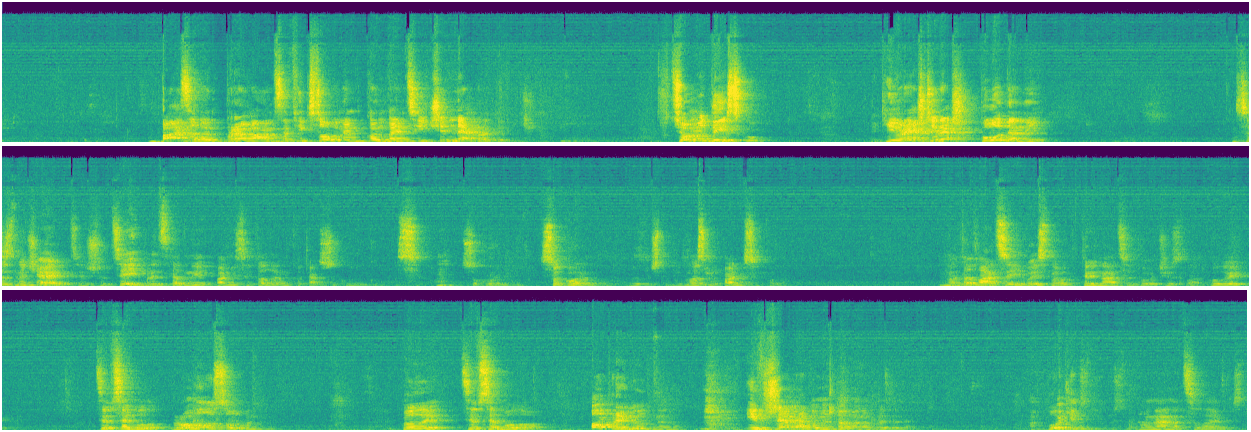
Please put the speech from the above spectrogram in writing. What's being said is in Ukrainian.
базовим правам, зафіксованим в конвенції, чи не протирічить. В цьому диску, який врешті-решт поданий, зазначається, що цей представник, пані Соколенко, так? Соколенко. С- м? Соколенко. Соколенко, вибачте, будь ласка, пані Соколенко. Надала цей висновок 13 числа, коли це все було проголосовано, коли це все було оприлюднено і вже прокоментовано президентом. А потім вона надсилає висновок.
